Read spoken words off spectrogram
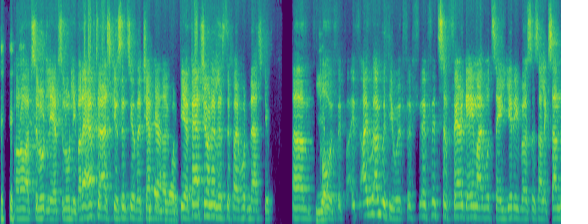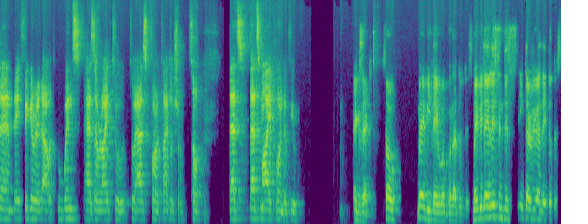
oh no, absolutely, absolutely. But I have to ask you, since you're the champion, yeah, I would be a bad journalist if I wouldn't ask you. Um, yeah. Oh, if, if, if I, am with you, if, if, if it's a fair game, I would say Jiri versus Alexander, and they figure it out. Who wins has a right to to ask for a title shot. So that's that's my point of view. Exactly. So maybe they were gonna do this. Maybe they listen to this interview and they do this.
